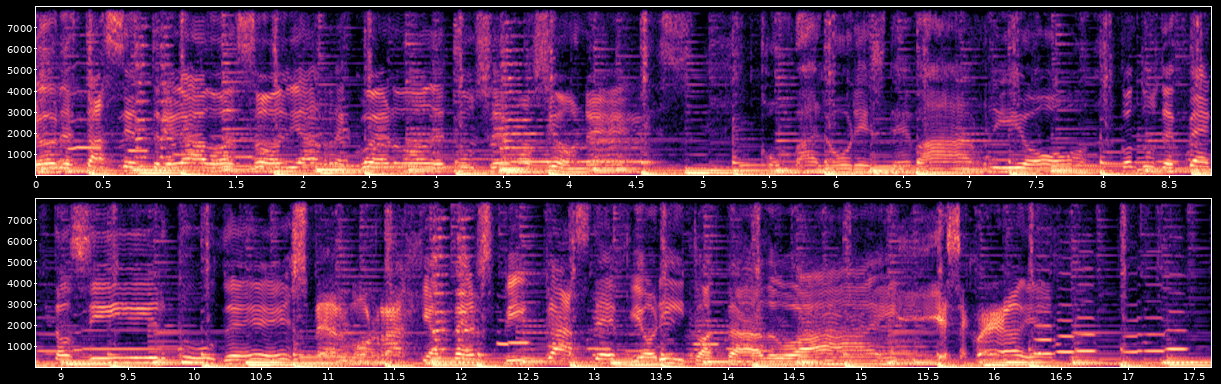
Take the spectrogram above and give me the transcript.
ahora estás entregado al sol y al recuerdo de tus emociones. Con valores de barrio, con tus defectos y virtudes, verborragia perspicaz de Fiorito atado. Ay, ese juega bien.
